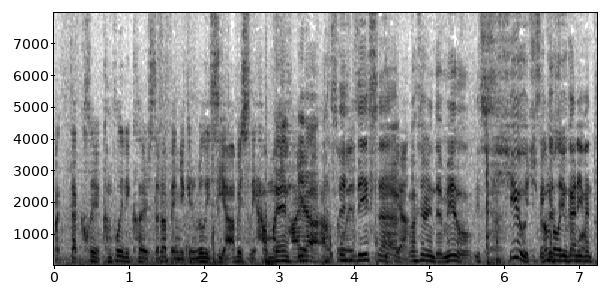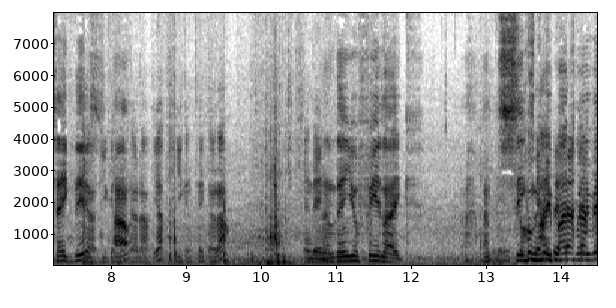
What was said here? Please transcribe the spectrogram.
But that clear completely clears it up, and you can really see obviously how much Then, higher yeah, the console think is. this uh, Yeah. cluster in the middle is Yeah. huge It's because you can even take this yeah, you can out take that out. Yeah, you can take that out, and then and then you feel like uh, six so many- iPads maybe.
